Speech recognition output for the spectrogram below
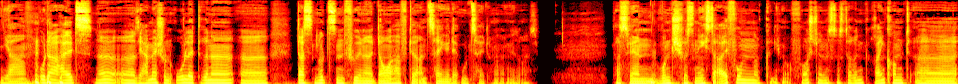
ja, oder halt, ne, äh, sie haben ja schon OLED drinne, äh, das nutzen für eine dauerhafte Anzeige der Uhrzeit oder irgendwie sowas. Das wäre ein Wunsch fürs nächste iPhone. Da könnte ich mir auch vorstellen, dass das darin reinkommt. Äh,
